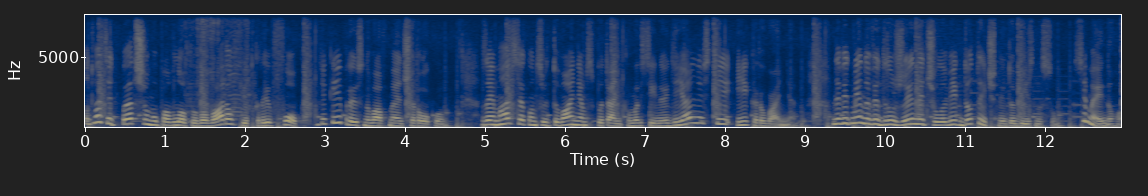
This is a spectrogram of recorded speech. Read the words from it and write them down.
У 21-му Павло Пивоваров відкрив ФОП, який проіснував менше року. Займався консультуванням з питань комерційної діяльності і керування. На відміну від дружини, чоловік дотичний до бізнесу сімейного.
